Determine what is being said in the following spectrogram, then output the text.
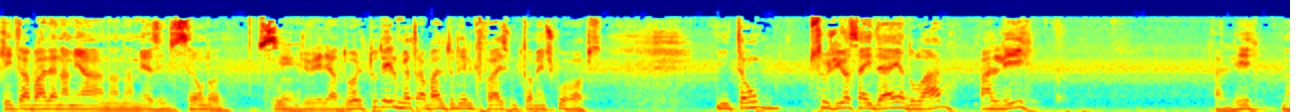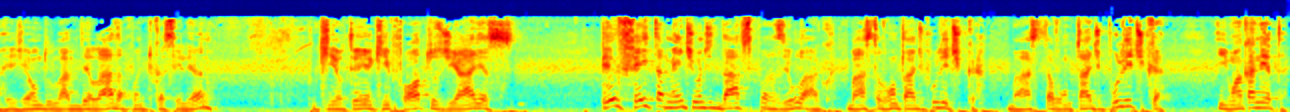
quem trabalha na minha, na, na minha edição do, Sim. de vereador, tudo ele, o meu trabalho, tudo ele que faz juntamente com o Robson. Então, surgiu essa ideia do lago, ali, ali, na região do lado de lá da Ponte do Castelhano, porque eu tenho aqui fotos de áreas perfeitamente onde dá para fazer o lago. Basta vontade política. Basta vontade política e uma caneta.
